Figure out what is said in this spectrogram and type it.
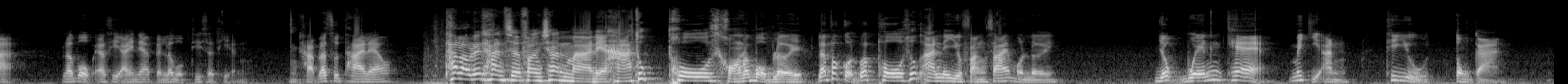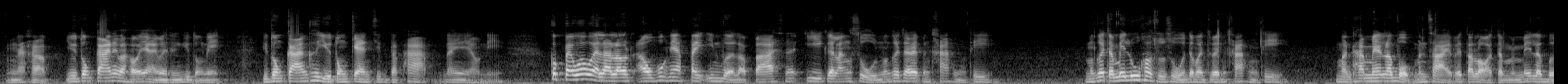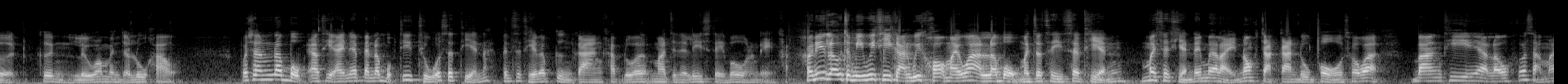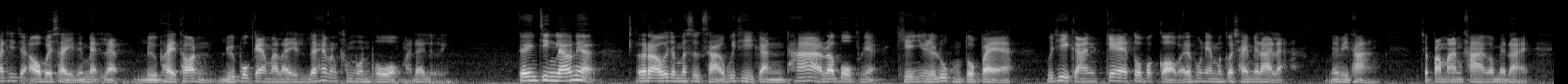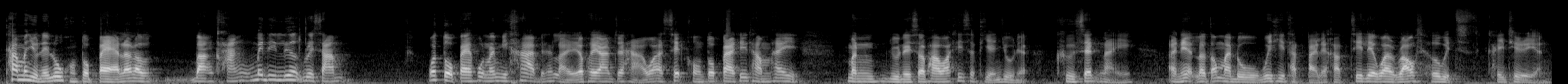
ระบบ LCI เนี่ยเป็นระบบที่เสถียรนะครับและสุดท้ายแล้ว ถ้าเราได้ transfer function มาเนี่ยหาทุกโพลของระบบเลย แล้วปรากฏว่าโพลทุกอันเนี่ยอยู่ฝั่งซ้ายหมดเลย ยกเว้นแค่ไม่กี่อันที่อยู่ตรงกลางนะครับอยู่ตรงกลางนี่หมายความว่าอย่างไรหมายถึงอยู่ตรงนี้ อยู่ตรงกลางก็คืออยู่ตรงแกนจินตภาพในแนวนี้ ก็แปลว่าเวลาเราเอาพวกเนี้ยไป invert Laplace นะ e กำลังศูนย์มันก็จะได้เป็นค่าคงที่ มันก็จะไม่ลู่เข้าสู่ศูนย์แต่มันจะเป็นค่าคงที่ มันทำให้ระบบมันสายไปตลอดแต่มันไม่ระเบิดขึ้น หรือว่ามันจะลู่เข้า เพราะฉะนั้นระบบ LTI เนี่ยเป็นระบบที่ถือว่าเสถียรนะ เป็นเสถียรแบบกึ่งกลางครับ หรือว่า marginally stable นั่นเองครับ คราวนี้เราจะมีวิธีการวิเคราะห์ไหมว่าระบบมันจะเสถียรไม่เสถียรได้เมื่อไหร่ นอกจากการดูโพลเพราะว่าบางทีเนี่ยเราก็สามารถที่จะเอาไปใส่ใน MATLAB หรือ Python หรือโปรแกรมอะไร แล้วให้มันคำนวณโพลออกมาได้เลย แต่จริง ๆ แล้วเนี่ยเราจะมาศึกษาวิธีกัน ถ้าระบบเนี่ยเขียนอยู่ในรูปของตัวแปร วิธีการแก้ตัวประกอบอะไรพวกนี้มันก็ใช้ไม่ได้แล้วไม่มีทาง จะประมาณค่าก็ไม่ได้ ถ้ามันอยู่ในรูปของตัวแปรแล้วเราบางครั้งไม่ได้เลือกด้วยซ้ำว่าตัวแปรพวกนั้นมีค่าเป็นเท่าไหร่เราพยายามจะหาว่าเซตของตัวแปรที่ทำให้มันอยู่ในสภาวะที่เสถียรอยู่เนี่ยคือเซตไหน อันนี้เราต้องมาดูวิธีถัดไปเลยครับ ที่เรียกว่า Route Hurwitz criterion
